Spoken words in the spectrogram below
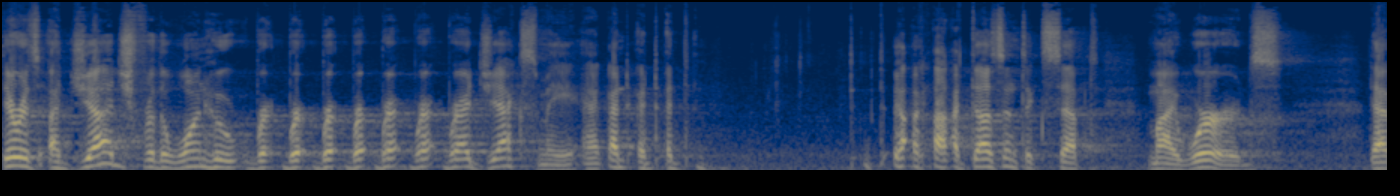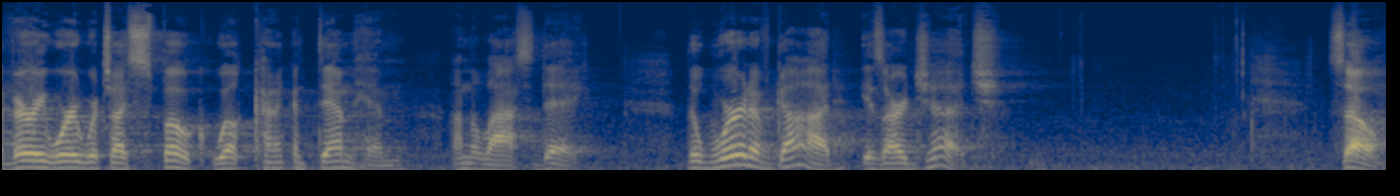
There is a judge for the one who re- re- re- rejects me and doesn't accept my words. That very word which I spoke will condemn him on the last day. The word of God is our judge. So,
